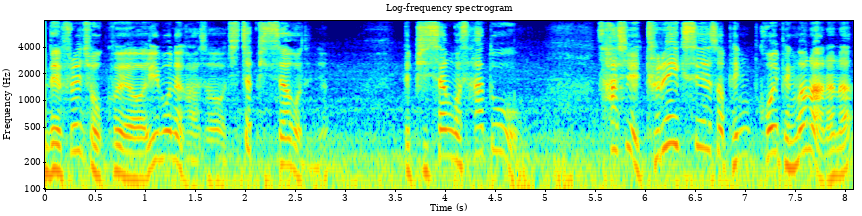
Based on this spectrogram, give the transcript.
근데 프렌치 워크웨어 일본에 가서 진짜 비싸거든요. 근데 비싼 거 사도 사실 드레익스에서 100 거의 100만 원 안 하나?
